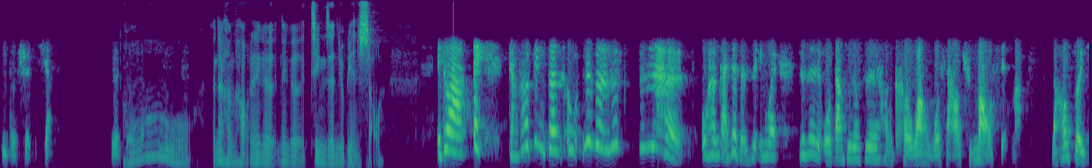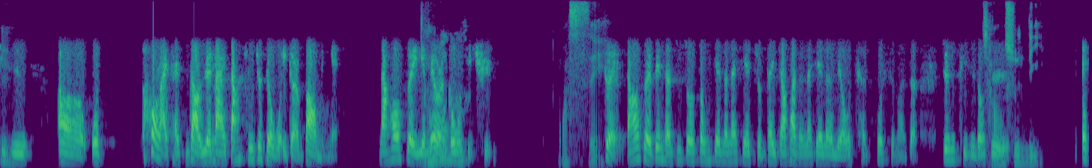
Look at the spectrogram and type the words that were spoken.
一个选项，哦，那很好，那个那个竞争就变少了。哎，对啊，哎，讲到竞争，我那个是就是很，我很感谢粉丝因为就是我当初就是很渴望我想要去冒险嘛，然后所以其实、呃，我后来才知道，原来当初就只有我一个人报名，哎，然后所以也没有人跟我一起去，哇塞，对，然后所以变成是说中间的那些准备交换的那些的流程或什么的，就是其实都是超是顺利。哎，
